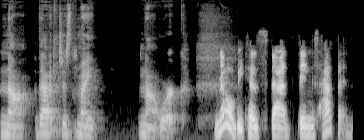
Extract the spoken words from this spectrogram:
not. That just might not work. No, because bad things happen,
